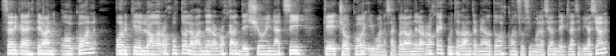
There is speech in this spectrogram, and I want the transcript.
cerca de Esteban Ocon, porque lo agarró justo la bandera roja de Giovinazzi que chocó y bueno, sacó la bandera roja y justo estaban terminando todos con su simulación de clasificación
